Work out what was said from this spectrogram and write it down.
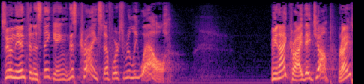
Soon the infant is thinking, this crying stuff works really well. I mean, I cry, they jump, right?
